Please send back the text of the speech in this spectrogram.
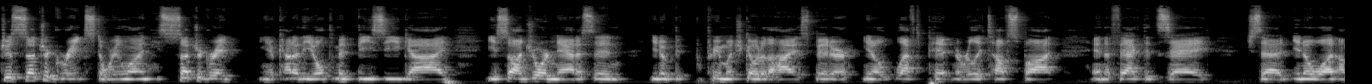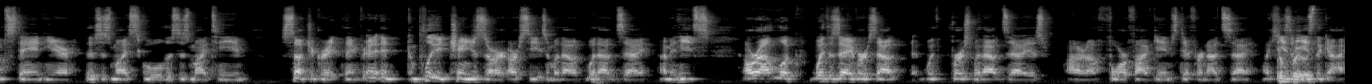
Just such a great storyline. He's such a great, you know, kind of the ultimate BC guy. You saw Jordan Addison, you know, pretty much go to the highest bidder, you know, left Pitt in a really tough spot. And the fact that Zay said, you know what, I'm staying here. This is my school. This is my team. Such a great thing. And, and completely changes our, our season without, without Zay. I mean, he's, our outlook with Zay versus out with first without Zay is I don't know four or five games different. I'd say like he's, Completely. he's the guy.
